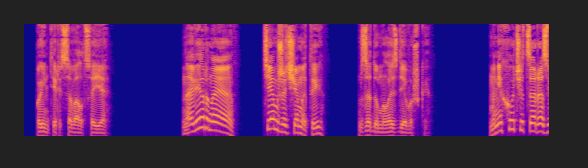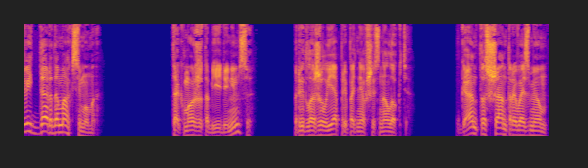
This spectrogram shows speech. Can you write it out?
— поинтересовался я. «Наверное, тем же, чем и ты», — задумалась девушка. «Мне хочется развить дар до максимума». «Так, может, объединимся?» — предложил я, приподнявшись на локте. Ганта с Шантрой возьмем,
